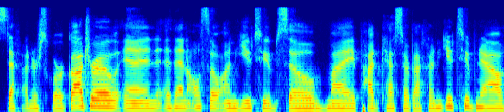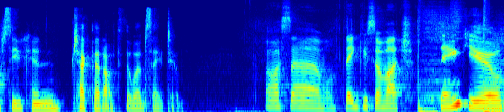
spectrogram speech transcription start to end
Steph underscore Gaudreau, and, and then also on YouTube. So my podcasts are back on YouTube now, so you can check that out through the website too. Awesome. Well, thank you so much. Thank you.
